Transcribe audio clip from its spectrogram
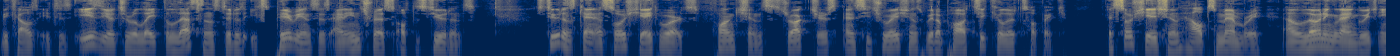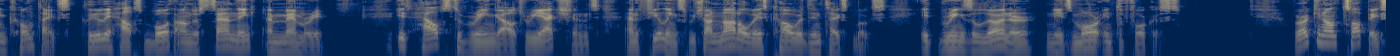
because it is easier to relate the lessons to the experiences and interests of the students. Students can associate words, functions, structures, and situations with a particular topic. Association helps memory, and learning language in context clearly helps both understanding and memory. It helps to bring out reactions and feelings which are not always covered in textbooks. It brings the learner needs more into focus. Working on topics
